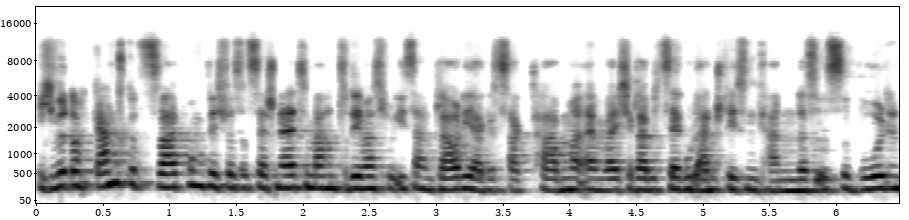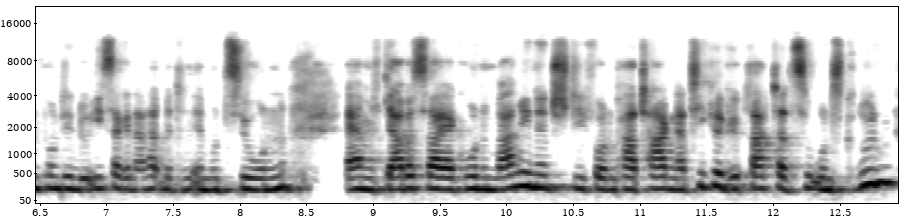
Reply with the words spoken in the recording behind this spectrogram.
Ich würde noch ganz kurz zwei Punkte, ich versuche es sehr schnell zu machen, zu dem, was Luisa und Claudia gesagt haben, ähm, weil ich da, glaube ich, sehr gut anschließen kann. Das ist sowohl den Punkt, den Luisa genannt hat mit den Emotionen. Ähm, ich glaube, es war ja Grune Marinic, die vor ein paar Tagen einen Artikel gebracht hat zu uns Grünen.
